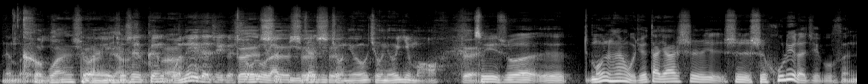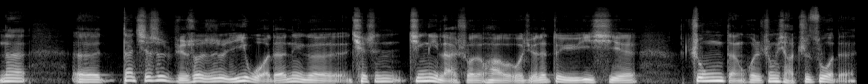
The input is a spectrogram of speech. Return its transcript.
那么可观，是吧？对，就是跟国内的这个收入来比，这是九牛九牛一毛。对，所以说，呃，某种程度上，我觉得大家是是是忽略了这部分。那呃，但其实，比如说，是以我的那个切身经历来说的话，我觉得对于一些中等或者中小制作的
